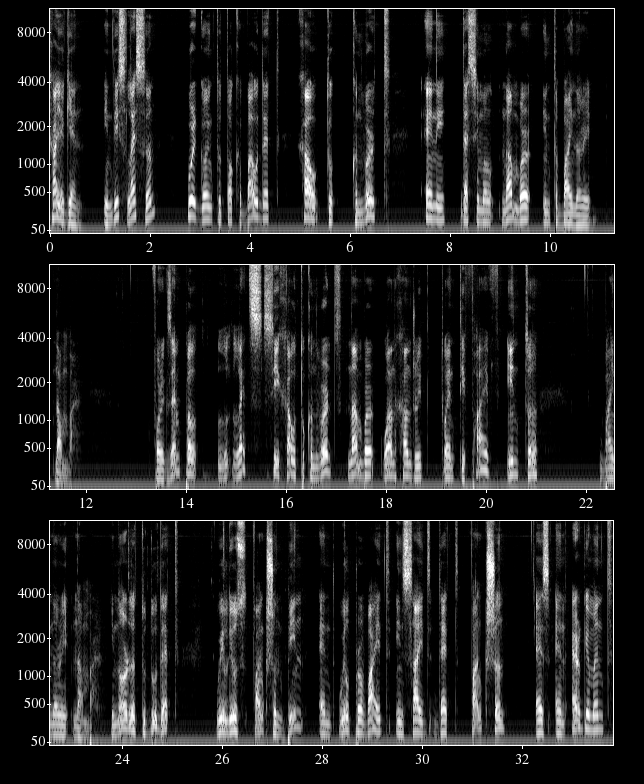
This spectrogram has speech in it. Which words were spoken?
Hi again. In this lesson we're going to talk about it how to convert any decimal number into binary number. For example, let's see how to convert number 125 into binary number. In order to do that, we'll use function bin and will provide inside that function as an argument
